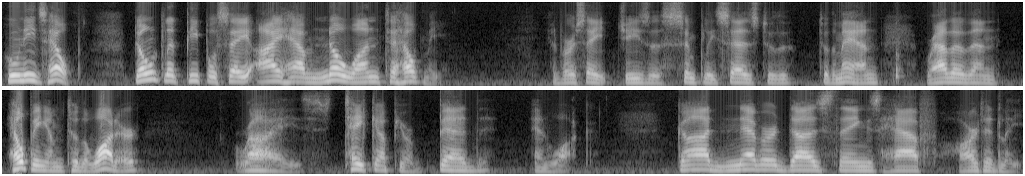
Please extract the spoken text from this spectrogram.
who needs help. Don't let people say, I have no one to help me. In verse 8, Jesus simply says to the, to the man, rather than helping him to the water, Rise, take up your bed, and walk. God never does things half heartedly.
